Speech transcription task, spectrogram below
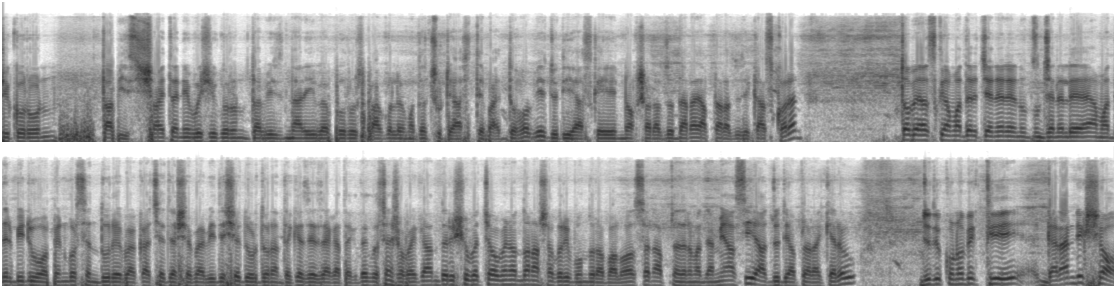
বশীকরণ তাবিজ, শয়তানি বশীকরণ তাবিজ, নারী বা পুরুষ, পাগলের মতো ছুটে আসতে বাধ্য হবে। যদি আজকে এই নকশাটা দ্বারা আপনারা যদি কাজ করেন, তবে আজকে আমাদের চ্যানেলে, নতুন চ্যানেলে আমাদের ভিডিও ওপেন করছেন দূরে বা কাছে, দেশে বা বিদেশে, দূর দূরান্ত থেকে যে জায়গা থেকে দেখতেছেন, সবাইকে আন্তরিক শুভেচ্ছা, অভিনন্দন। আশা করি বন্ধুরা ভালো আছেন, আপনাদের মাঝে আমি আসি আর যদি আপনারা কেউ, যদি কোনো ব্যক্তি গ্যারান্টি সহ,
